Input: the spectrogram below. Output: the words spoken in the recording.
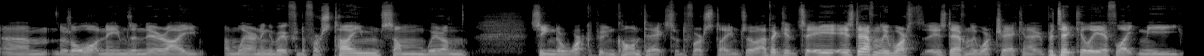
Um, there's a lot of names in there I am learning about for the first time. Some where I'm seeing their work put in context for the first time. So I think it's it's definitely worth it's definitely worth checking out, particularly if like me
